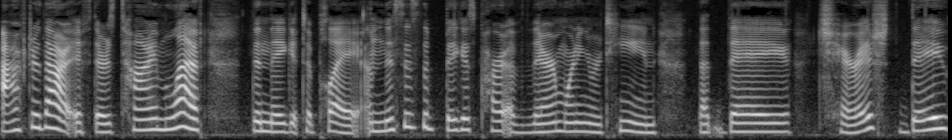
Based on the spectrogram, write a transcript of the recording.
after that, if there's time left, then they get to play. And this is the biggest part of their morning routine that they cherish. They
